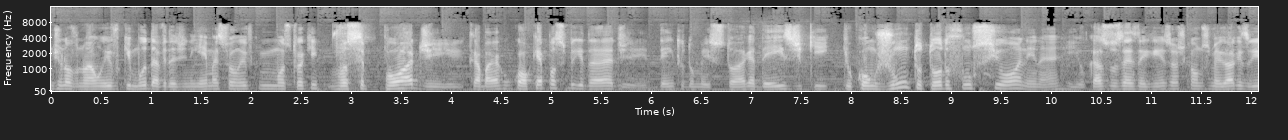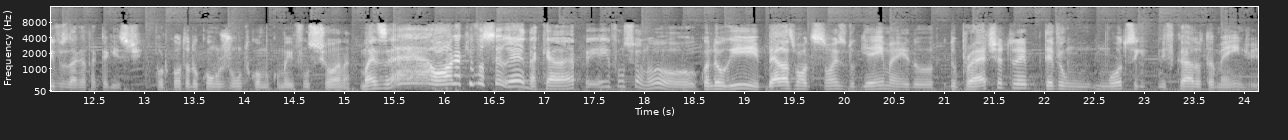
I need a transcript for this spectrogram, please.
de novo, não é um livro que muda a vida de ninguém, mas foi um livro que me mostrou que você pode trabalhar com qualquer possibilidade dentro de uma história, desde que, que o conjunto todo funcione, né? E o caso dos Dez Negrinhos eu acho que é um dos melhores livros da Agatha Christie, por conta do conjunto, como, como ele funciona. Mas é a hora que você lê, naquela época e funcionou. Quando eu li Belas Maldições do Gaiman e do, do Pratchett, teve um, um outro significado também, de,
